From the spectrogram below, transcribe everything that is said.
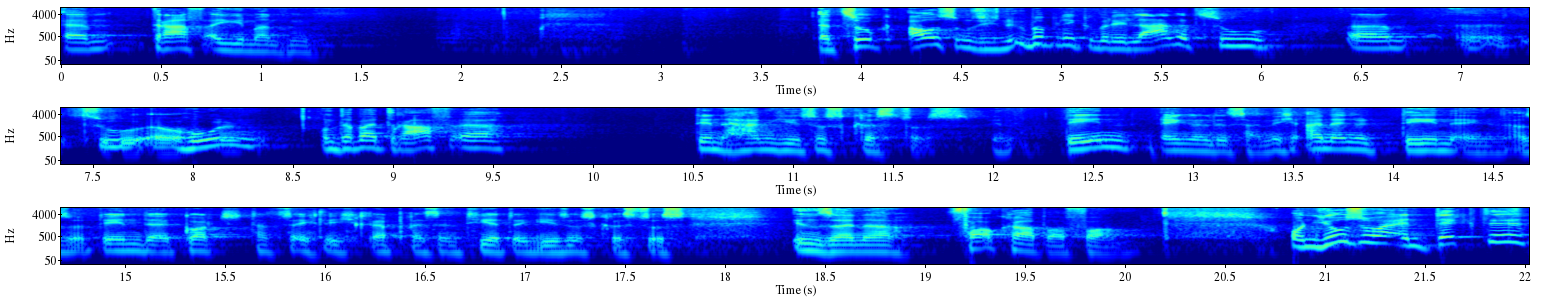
ähm, traf er jemanden. Er zog aus, um sich einen Überblick über die Lage zu, ähm, äh, zu äh, holen. Und dabei traf er den Herrn Jesus Christus, den, Engel des Herrn, nicht ein Engel, den Engel, also den, der Gott tatsächlich repräsentierte, Jesus Christus in seiner Vorkörperform. Und Josua entdeckte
